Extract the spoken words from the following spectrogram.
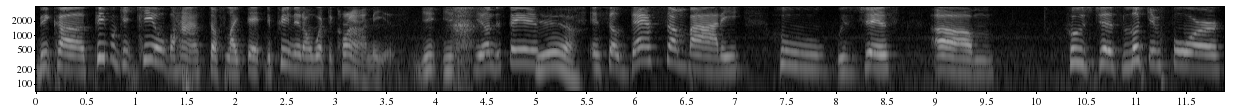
because people get killed behind stuff like that, depending on what the crime is. You, you, you understand? Yeah. And so that's somebody who was just, um, who's just looking for,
